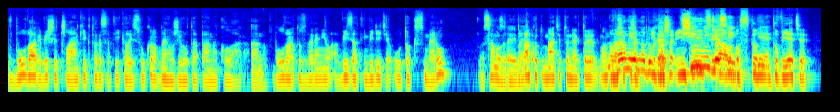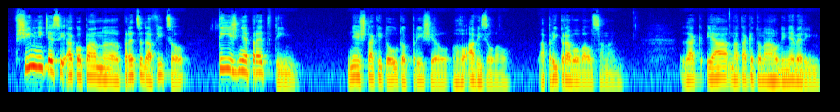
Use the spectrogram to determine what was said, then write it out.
v Bulvári vyšli články, ktoré sa týkali súkromného života pána Kolára. Áno. Bulvár to zverejnil a vy za tým vidíte útok Smeru? No, samozrejme. To, ako to máte to nejak? To je no veľmi jednoduché. Vaša intuícia, si, alebo si to, nie. to viete? Všimnite si, ako pán predseda Fico týždne predtým, než takýto útok prišiel, ho avizoval a pripravoval sa naň. Tak ja na takéto náhody neverím.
